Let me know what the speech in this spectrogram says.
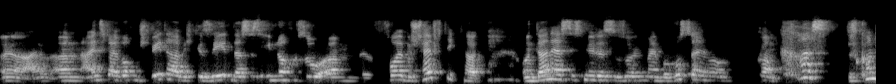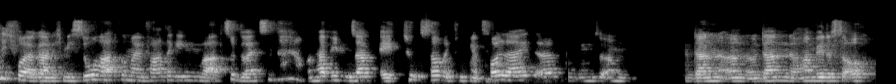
Äh, ähm, ein, zwei Wochen später habe ich gesehen, dass es ihn noch so ähm, voll beschäftigt hat. Und dann erst ist mir das so in mein Bewusstsein komm, krass, das konnte ich vorher gar nicht, mich so hart von meinem Vater gegenüber abzugrenzen und habe ihm gesagt, ey, tu, sorry, tut mir voll leid. Äh, und, ähm, und, dann, äh, und dann haben wir das auch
